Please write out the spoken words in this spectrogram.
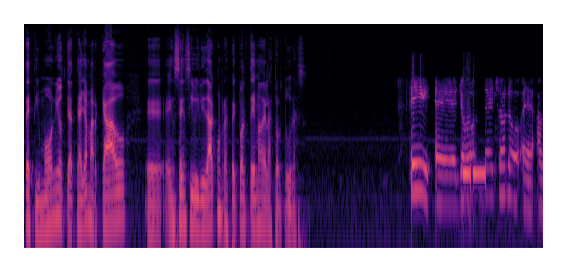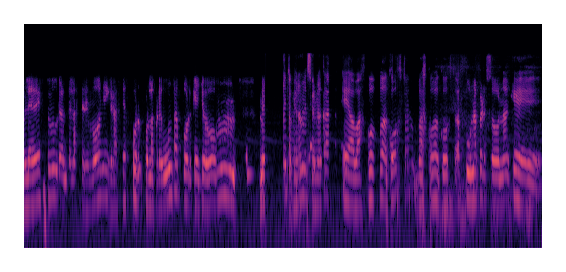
testimonio te, te haya marcado eh, en sensibilidad con respecto al tema de las torturas. Sí, eh, yo de hecho lo, eh, hablé de esto durante la ceremonia y gracias por, por la pregunta porque yo mm, me, también lo mencioné acá eh, a Vasco da Costa. Vasco da Costa fue una persona que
